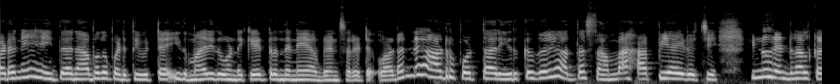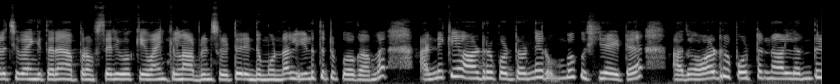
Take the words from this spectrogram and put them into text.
உடனே இதை ஞாபகப்படுத்தி விட்டேன். இது மாதிரி இது ஒன்று கேட்டிருந்தேனே அப்படின்னு சொல்லிட்டு. உடனே ஆர்டர் போட்டார். இருக்கிறதுலே அதுதான் செம்ம ஹாப்பி ஆகிடுச்சு இன்னும் ரெண்டு நாள் கழித்து வாங்கி தரேன். அப்புறம் சரி ஓகே வாங்கிக்கலாம் அப்படின்னு சொல்லிட்டு ரெண்டு மூணு நாள் இழுத்துட்டு போகாமல் அன்றைக்கே ஆர்டர் போட்டோடனே ரொம்ப குஷியாயிட்டேன். அது ஆர்டர் போட்ட நாள்லேருந்து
